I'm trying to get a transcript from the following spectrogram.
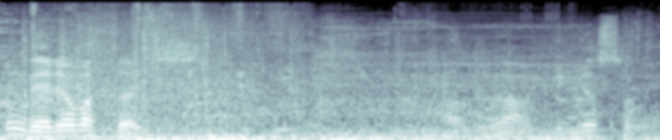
쭉 내려갔어 씨. 아 뭐야. 밀렸어 왜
